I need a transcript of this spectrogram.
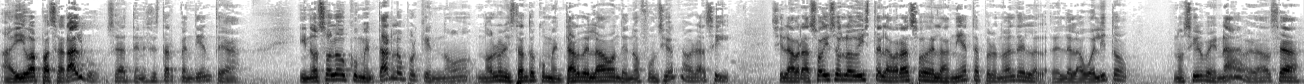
ahí va a pasar algo. O sea, tenés que estar pendiente a... Y no solo documentarlo, porque no, no lo necesitan documentar del lado donde no funciona, ¿verdad? Si, si la abrazó y solo viste el abrazo de la nieta, pero no el del, el del abuelito, no sirve de nada, ¿verdad? O sea,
